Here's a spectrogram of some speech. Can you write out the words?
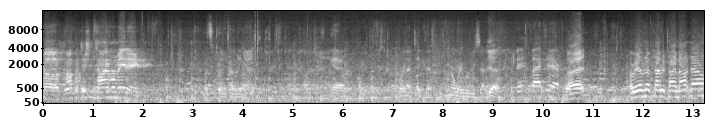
of competition time remaining. What's the total time around? Yeah. We're gonna take this. There's no way we're resetting. Yeah. The bin's back there. All right. Are we have enough time to time out now?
